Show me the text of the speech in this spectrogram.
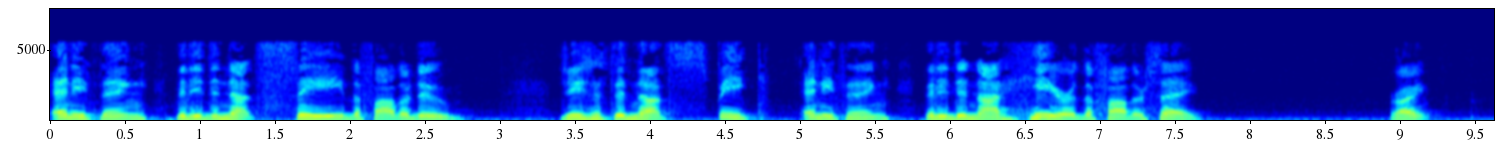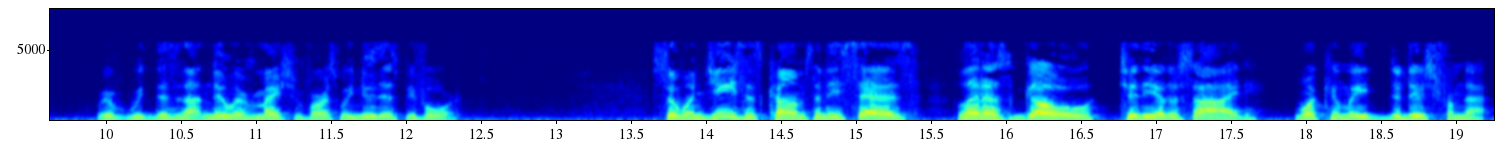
anything that he did not see the Father do. Jesus did not speak anything that he did not hear the Father say. Right? We, we, this is not new information for us. We knew this before. So when Jesus comes and he says, Let us go to the other side, what can we deduce from that?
